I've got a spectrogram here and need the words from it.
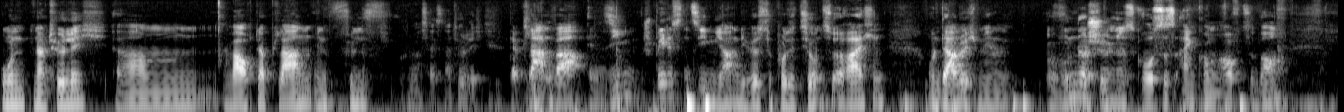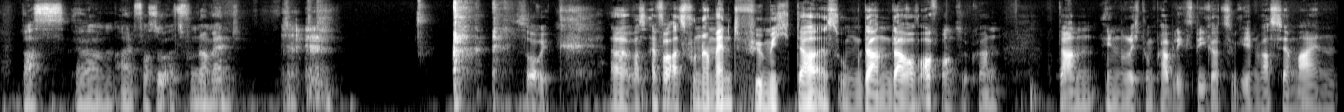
Und natürlich ähm, war auch der Plan in fünf, was heißt natürlich, der Plan war in sieben, spätestens sieben Jahren die höchste Position zu erreichen und dadurch mir ein wunderschönes, großes Einkommen aufzubauen, was ähm, einfach so als Fundament, sorry, äh, was einfach als Fundament für mich da ist, um dann darauf aufbauen zu können, dann in Richtung Public Speaker zu gehen, was ja mein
